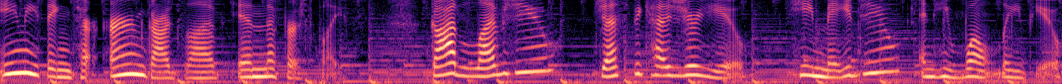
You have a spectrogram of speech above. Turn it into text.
anything to earn God's love in the first place. God loves you just because you're you. He made you and He won't leave you.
